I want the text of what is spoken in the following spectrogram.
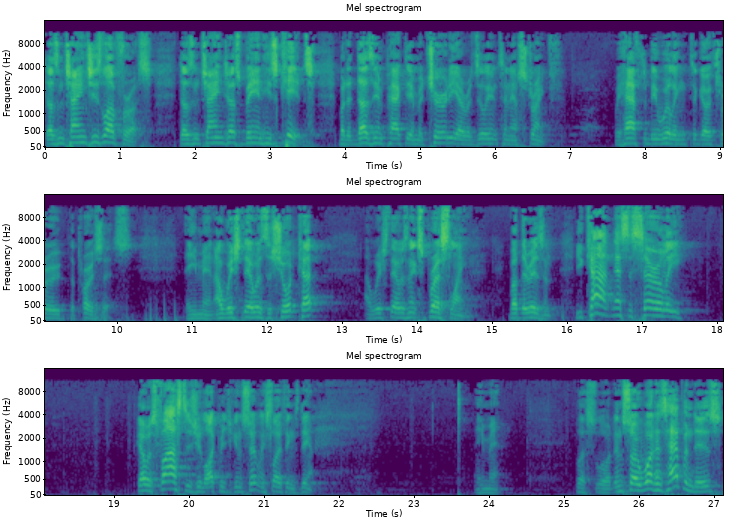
Doesn't change His love for us. Doesn't change us being His kids. But it does impact our maturity, our resilience, and our strength. We have to be willing to go through the process. Amen. I wish there was a shortcut. I wish there was an express lane. But there isn't. You can't necessarily go as fast as you like, but you can certainly slow things down. Amen. Bless the Lord. And so what has happened is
